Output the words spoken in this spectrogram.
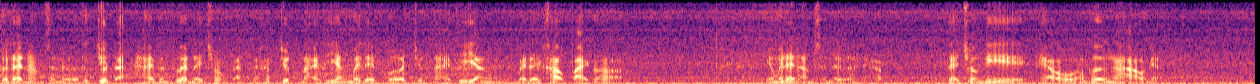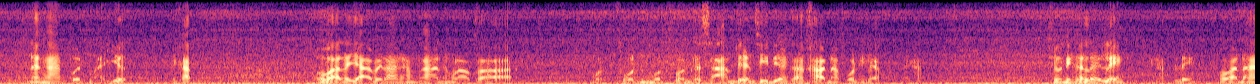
ก็ได้นำเสนอทุกจุดอะให้เพื่อนๆได้ชมกันนะครับ จุดไหนที่ยังไม่ได้เปิดจุดไหนที่ยังไม่ได้เข้าไปก็ ยังไม่ได้นำเสนอนะครับ แต่ช่วงนี้แถวอำเภองาวเนี่ย หน้างานเปิดใหม่เยอะนะครับ เพราะว่าระยะเวลาทำงานของเราก็หมดฝนหมดฝนก็สามเดือนสี่เดือนก็เข้าหน้าฝนอีกแล้วนะครับช่วงนี้ก็เลยเร่งนะครับเร่ง เพราะว่าหน้า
